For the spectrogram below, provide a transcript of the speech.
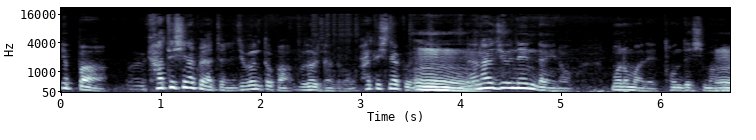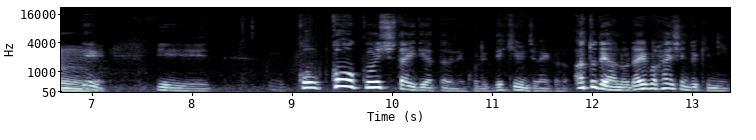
やっぱ果てしなくなっちゃうね。自分とかぶどりさんとかも。果てしなくなっちゃう、うん。70年代のものまで飛んでしまうので、えーこうこうくん主体でやったらねこれできるんじゃないかと後であのライブ配信の時に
